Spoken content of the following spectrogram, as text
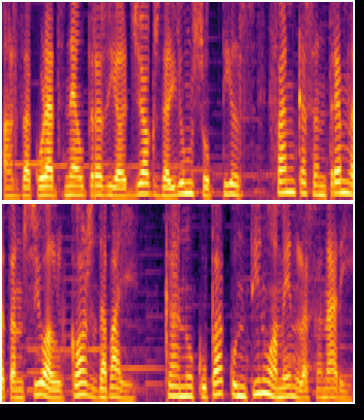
els decorats neutres i els jocs de llums subtils fan que centrem l'atenció al cos de ball, que en ocupar contínuament l'escenari,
